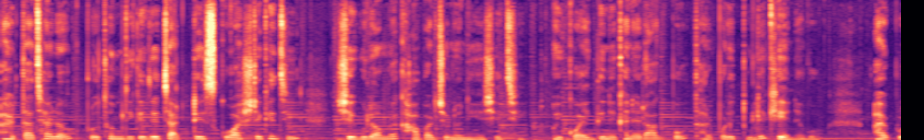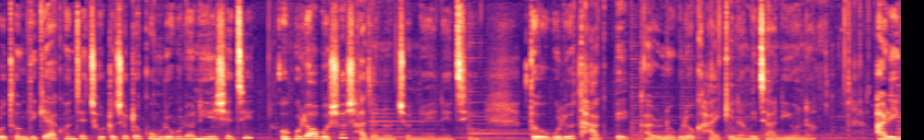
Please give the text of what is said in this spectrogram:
আর তাছাড়াও প্রথম দিকে যে চারটে স্কোয়াশ রেখেছি, সেগুলো আমরা খাবার জন্য নিয়ে এসেছি। ওই কয়েকদিন এখানে রাখব, তারপরে তুলে খেয়ে নেব। আর প্রথম দিকে এখন যে ছোট ছোট কুমড়োগুলো নিয়ে এসেছি, ওগুলো অবশ্য সাজানোর জন্য এনেছি। তো ওগুলো থাকবে, কারণ ওগুলো খাই কিনা আমি জানিও না। আর এই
